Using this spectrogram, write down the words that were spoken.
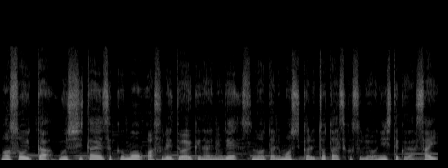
まあ、そういった虫対策も忘れてはいけないのでそのあたりもしっかりと対策するようにしてください。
